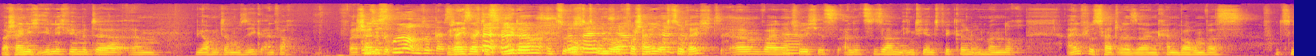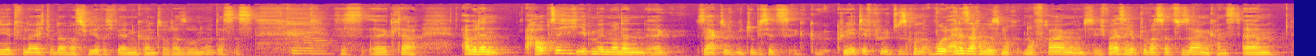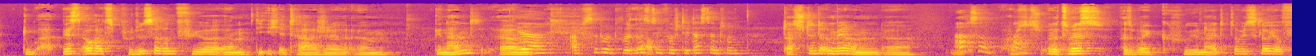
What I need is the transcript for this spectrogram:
Wahrscheinlich ähnlich wie mit der, ähm, wie auch mit der Musik, einfach Umso wahrscheinlich, früher, umso besser. wahrscheinlich sagt es jeder und, zu, Wahrscheinlich, und auch ja. wahrscheinlich auch zu Recht, ähm, weil Ja. natürlich es alle zusammen irgendwie entwickeln und man noch Einfluss hat oder sagen kann, warum was funktioniert vielleicht oder was schwierig werden könnte oder so. Ne? Das ist, Genau. das ist äh, klar. Aber dann hauptsächlich eben, wenn man dann äh, sagt, du, du bist jetzt Creative Producerin, obwohl eine Sache muss ich noch, noch fragen und ich weiß nicht, ob du was dazu sagen kannst. Ähm, du wirst auch als Producerin für ähm, die Ich-Etage ähm, genannt. Ähm, ja, absolut. Lustig, wo steht das denn schon? Das steht an mehreren. Äh, Ach so. Ah. Oder zumindest, also bei Crew United habe ich es, glaube ich, auf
